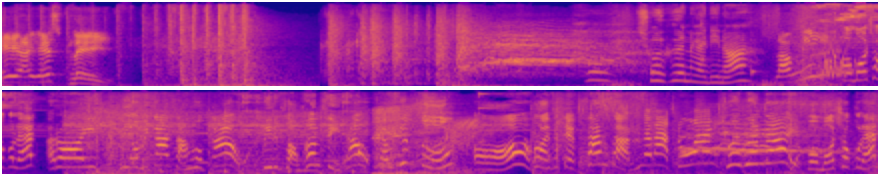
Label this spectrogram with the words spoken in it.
AIS Play ช่วยเพื่อนยังไงดีนะ ลองนี่โอโมช็อกโกแลต อร่อย มีโอเมก้า 369 B12 เพิ่ม 4 เท่า แคลเซียมสูง อ๋อปล่อยสเต็ปสร้างสรรค์ขนาดด้วย ช่วยเพื่อนได้โปรโมช็อกโกแลต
